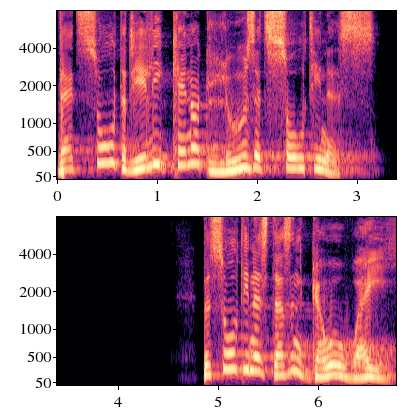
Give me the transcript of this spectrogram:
that salt really cannot lose its saltiness. The saltiness doesn't go away,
